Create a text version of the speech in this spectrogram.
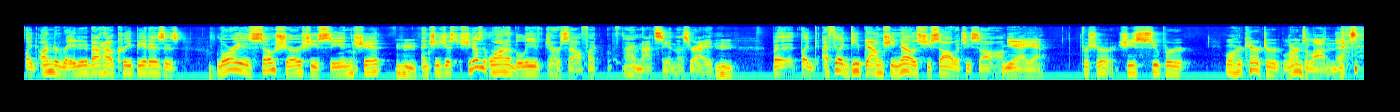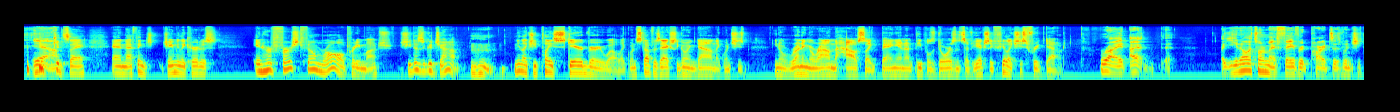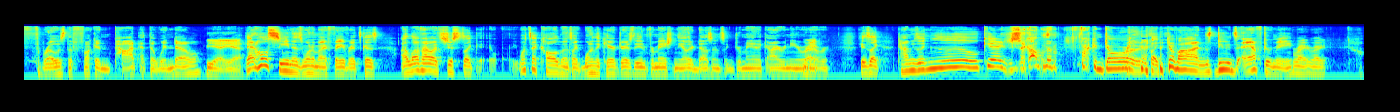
like underrated about how creepy it is is Laurie is so sure she's seeing shit, and she just she doesn't want to believe to herself like I'm not seeing this right. But like I feel like deep down she knows she saw what she saw. Yeah, yeah, for sure. She's super. Well, her character learns a lot in this. Yeah. you could say, and I think Jamie Lee Curtis, in her first film role, pretty much, she does a good job. Mm-hmm. I mean, like she plays scared very well. Like when stuff is actually going down, like when she's, you know, running around the house, like banging on people's doors and stuff. You actually feel like she's freaked out. Right. I you know it's one of my favorite parts is when she throws the fucking pot at the window. Yeah, yeah. That whole scene is one of my favorites because I love how it's just like, what's that called when it's like one of the characters has the information, the other doesn't. It's like dramatic irony or Right. whatever. It's like Tommy's like, oh, okay. She's like, open the fucking door. like, come on, this dude's after me. right, right.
